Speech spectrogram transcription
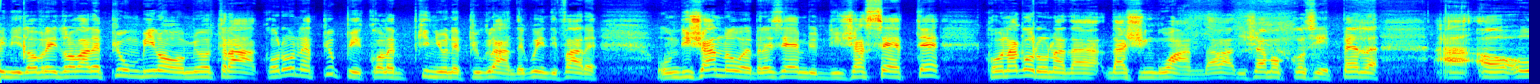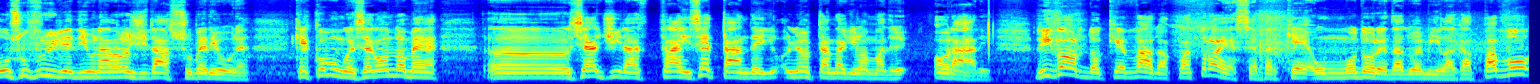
quindi dovrei trovare più un binomio tra corona più piccola e pignone più grande. Quindi fare un 19 per esempio 17 con una corona da, da 50 va, diciamo così per a, a, usufruire di una velocità superiore che comunque secondo me eh, si aggira tra i 70 e gli 80 km orari. Ricordo che vado a 4S perché è un motore da 2000 kV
